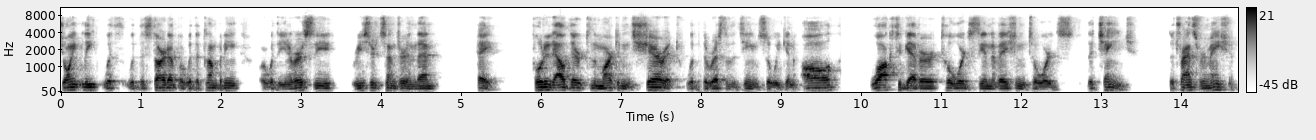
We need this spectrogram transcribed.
jointly with with the startup or with the company or with the university research center, and then hey, put it out there to the market and share it with the rest of the team so we can all walk together towards the innovation, towards the change, the transformation.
